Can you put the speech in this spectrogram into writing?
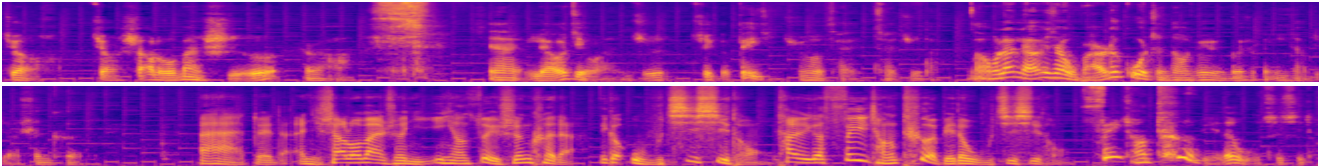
叫叫沙罗曼蛇，是吧？现现在了解完之这个背景之后才才知道。那我们来聊一下玩的过程当中有没有什么印象比较深刻的？哎，对的，哎，你沙罗曼蛇你印象最深刻的那个武器系统，它有一个非常特别的武器系统，非常特别的武器系统。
